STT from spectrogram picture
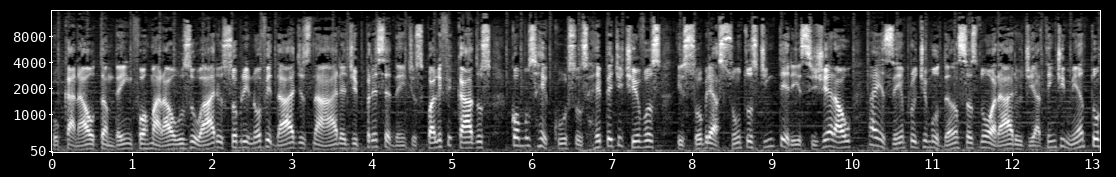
O canal também informará o usuário sobre novidades na área de precedentes qualificados, como os recursos repetitivos e sobre assuntos de interesse geral, a exemplo de mudanças no horário de atendimento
